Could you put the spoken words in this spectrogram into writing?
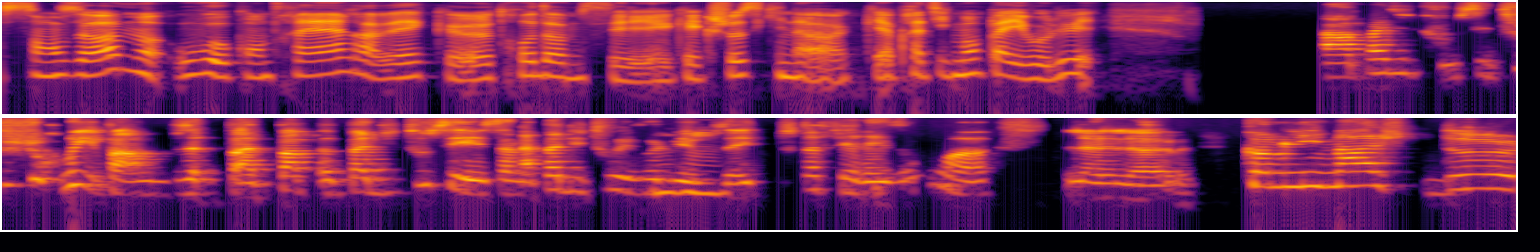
sans hommes, ou au contraire avec trop d'hommes. C'est quelque chose qui n'a, qui a pratiquement pas évolué. Ah, pas du tout. C'est toujours, oui, enfin, pas, pas, pas du tout, c'est, ça n'a pas du tout évolué. Mhm. Vous avez tout à fait raison. Le, le, comme l'image de,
